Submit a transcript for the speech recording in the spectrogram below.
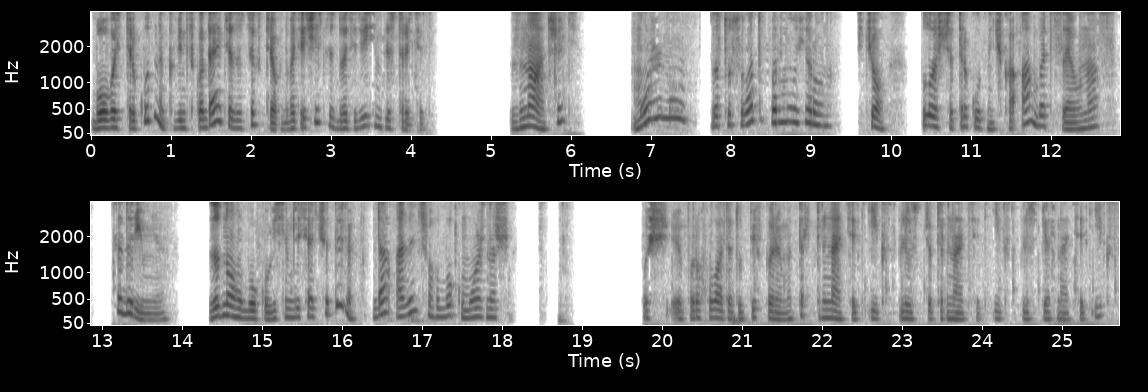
Бо весь трикутник він складається з оцих трьох: 26 плюс 28 плюс 30. Значить, можемо застосувати формулу Герона, що? Площа трикутничка АБЦ у нас. Це дорівнює. З одного боку 84, да, а з іншого боку можна ж порахувати тут півпериметр. 13х плюс 14х плюс 15х,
